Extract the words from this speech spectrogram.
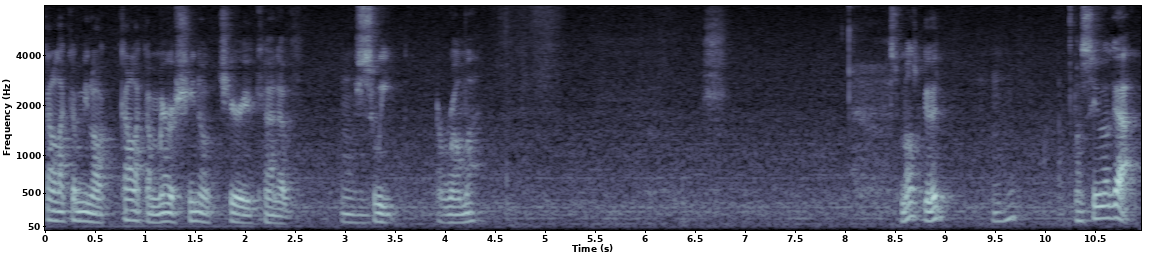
kind of like a you know, kind of like a maraschino cherry kind of Mhm. sweet aroma. Smells good. Mm-hmm. Let's see what we got.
